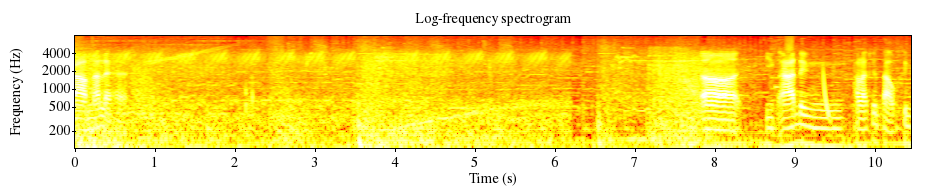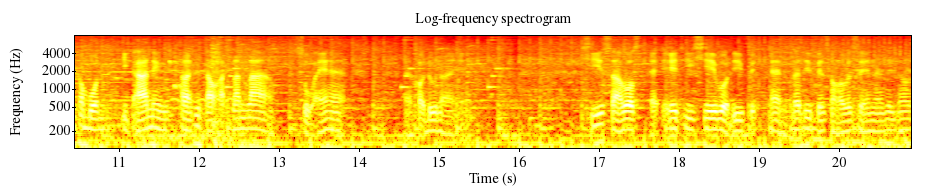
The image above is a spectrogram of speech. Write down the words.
ตามนั้นแหละฮะ อ่าอีกอาร์ตหนึ่งพลังขึ้นเต่าขึ้นข้างบน อีกอาร์ตหนึ่งพลังขึ้นเต่าอัดด้านล่างสวยฮะขอดูหน่อยคีสามบอส ATK บอดดีเฟนแอนและดีเฟนสองร้อยเปอร์เซ็นต์นะที่นอก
